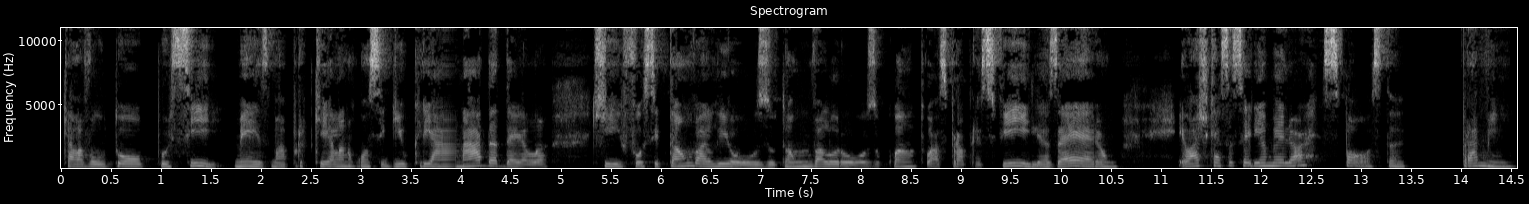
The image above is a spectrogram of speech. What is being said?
que ela voltou por si mesma, porque ela não conseguiu criar nada dela que fosse tão valioso, tão valoroso quanto as próprias filhas eram. Eu acho que essa seria a melhor resposta para mim.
